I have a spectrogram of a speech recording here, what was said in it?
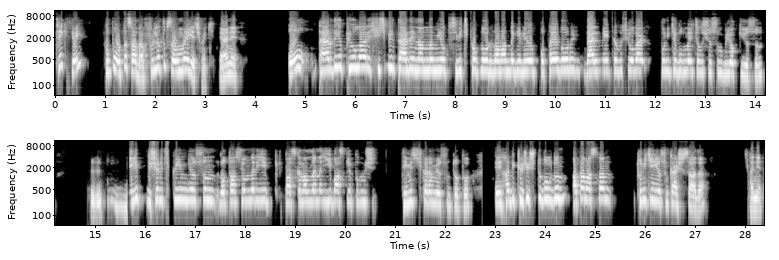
tek şey topu orta sahadan fırlatıp savunmaya geçmek. Yani o perde yapıyorlar. Hiçbir perdenin anlamı yok. Switch çok doğru zamanda geliyor. Potaya doğru delmeye çalışıyorlar. Punike bulmaya çalışıyorsun. Blok yiyorsun. Hı hı. Delip dışarı çıkayım diyorsun. Rotasyonları iyi. Pas kanallarına iyi baskı yapılmış. Temiz çıkaramıyorsun topu. E, hadi köşe şutu buldun. Atamazsan turnike yiyorsun karşı sahada. Hani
